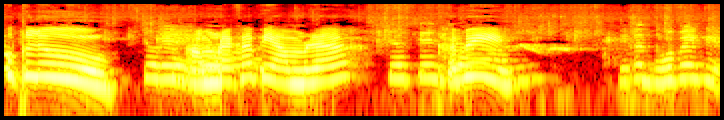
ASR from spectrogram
পুকুলু আমরা খাবি আমরা খাবি এটা ধোবে কে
